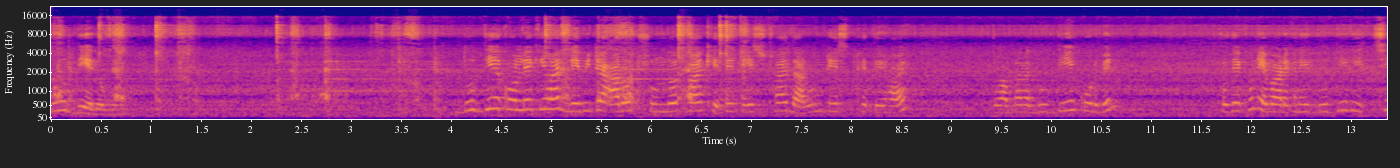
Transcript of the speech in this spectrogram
দুধ দিয়ে দেবো। দুধ দিয়ে করলে কি হয়, গ্রেভিটা আরও সুন্দর হয়, খেতে টেস্ট হয়, দারুণ টেস্ট খেতে হয়। তো আপনারা দুধ দিয়ে করবেন। তো দেখুন, এবার এখানে দুধ দিয়ে দিচ্ছি।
